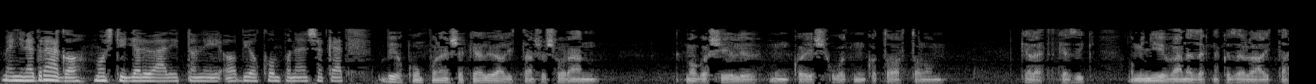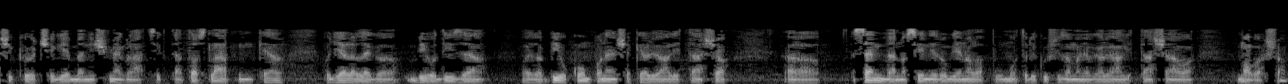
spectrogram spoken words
Mennyire drága most így előállítani a biokomponenseket? A biokomponensek előállítása során magas élő munka és holt munkatartalom keletkezik, ami nyilván ezeknek az előállítási költségében is meglátszik. Tehát azt látnunk kell, hogy jelenleg a biodízel vagy a biokomponensek előállítása szemben a szénhidrogén alapú motorikus üzemanyag előállításával magasabb.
